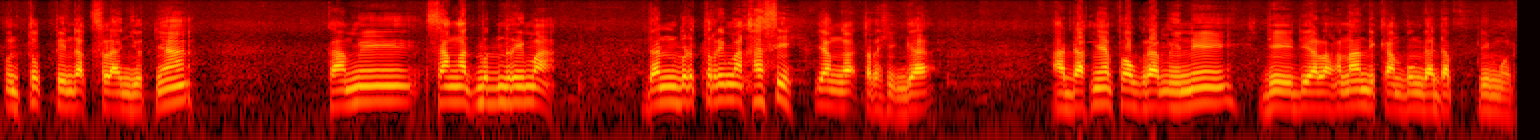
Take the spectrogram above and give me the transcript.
untuk tindak selanjutnya kami sangat menerima dan berterima kasih yang nggak terhingga adanya program ini di di Kampung Dadap Timur.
